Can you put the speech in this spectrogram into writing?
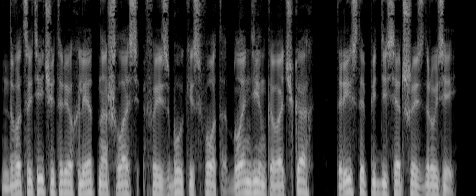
24 лет, нашлась в Фейсбуке с фото, блондинка в очках, 356 друзей.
